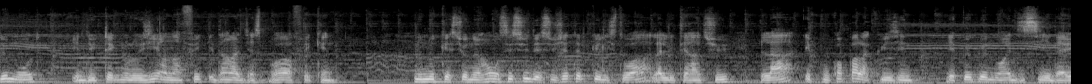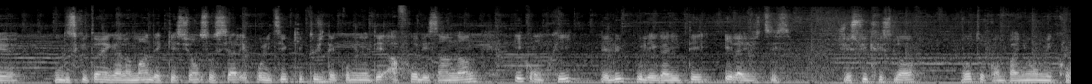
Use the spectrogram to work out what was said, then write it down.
de mode et de technologie en Afrique et dans la diaspora africaine. Nous nous questionnerons aussi sur des sujets tels que l'histoire, la littérature, l'art et pourquoi pas la cuisine des peuples noirs d'ici et d'ailleurs. Nous discutons également des questions sociales et politiques qui touchent des communautés afro-descendantes, y compris les luttes pour l'égalité et la justice. Je suis Chris Love, votre compagnon au micro.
